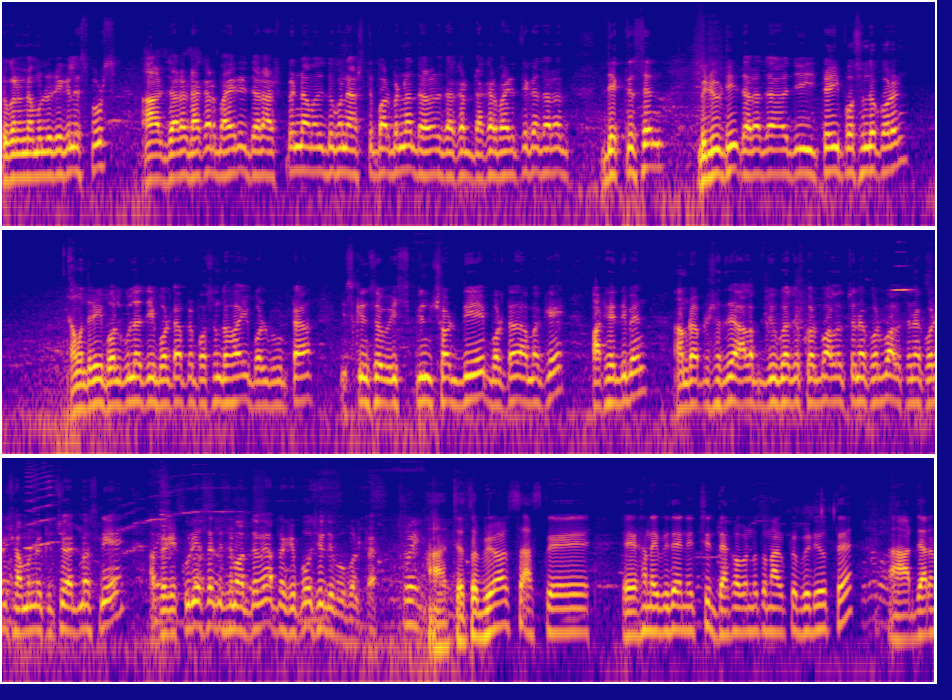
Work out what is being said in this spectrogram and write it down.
দোকানের নাম হলো রেগেল স্পোর্টস আর যারা ঢাকার বাইরে, যারা আসবেন না, আমাদের দোকানে আসতে পারবেন না। যারা ঢাকার ঢাকার বাইরে থেকে যারা দেখতেছেন ভিডিওটি তারা যেইটাই পছন্দ করেন, আমাদের এই বলগুলো যে বলটা আপনার পছন্দ হয় বলটা স্ক্রিন স্ক্রিনশট দিয়ে বলটা আমাকে পাঠিয়ে দিবেন। আমরা আপনার সাথে আলাপ যোগাযোগ করব, আলোচনা করব, আলোচনা করে সামান্য কিছু অ্যাডভান্স নিয়ে আপনাকে কুরিয়ার সার্ভিসের মাধ্যমে আপনাকে পৌঁছে দেবো বলটা। আচ্ছা তো ভিউয়ার্স আজকে এখানে বিদায় নিচ্ছি। দেখা হবে নতুন আরেকটা ভিডিওতে। আর যারা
